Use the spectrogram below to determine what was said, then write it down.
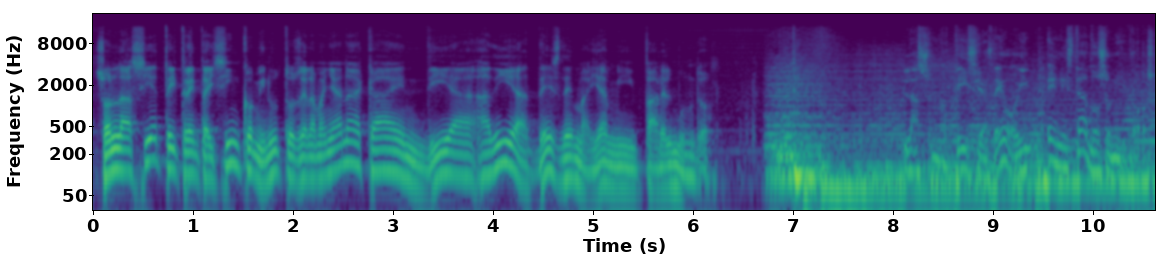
Son las 7 y 35 minutos de la mañana acá en Día a Día desde Miami para el mundo. Las noticias de hoy en Estados Unidos.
